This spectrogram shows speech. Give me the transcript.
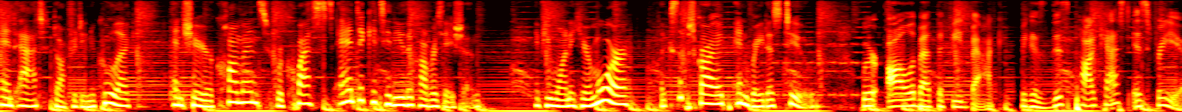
and at Dr. Dina Kulik, and share your comments, requests, and to continue the conversation. If you want to hear more, click subscribe and rate us too. We're all about the feedback because this podcast is for you.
